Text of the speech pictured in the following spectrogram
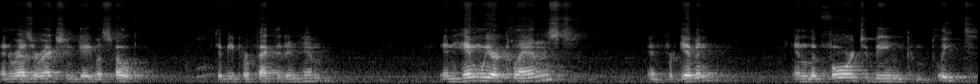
and resurrection gave us hope to be perfected in him. In him we are cleansed and forgiven and look forward to being complete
